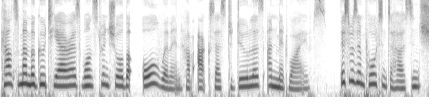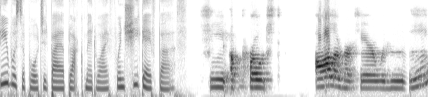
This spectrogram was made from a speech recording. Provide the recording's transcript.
Councilmember Gutierrez wants to ensure that all women have access to doulas and midwives. This was important to her since she was supported by a black midwife when she gave birth. She approached all of her care with me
